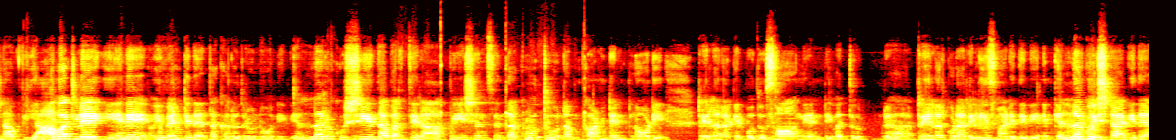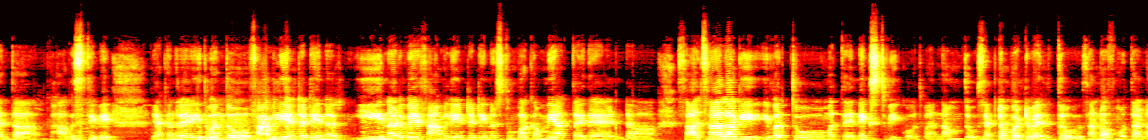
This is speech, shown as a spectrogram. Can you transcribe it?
ನಾವು ಯಾವಾಗಲೇ ಏನೇ ಇವೆಂಟ್ ಇದೆ ಅಂತ ಕರೆದ್ರು ನೀವೆಲ್ಲರೂ ಖುಷಿಯಿಂದ ಬರ್ತೀರಾ ಪೇಷನ್ಸಿಂದ ಕೂತು ನಮ್ಮ ಕಾಂಟೆಂಟ್ ನೋಡಿ ಟ್ರೇಲರ್ ಆಗಿರ್ಬೋದು ಸಾಂಗ್ ಆ್ಯಂಡ್ ಇವತ್ತು ಟ್ರೇಲರ್ ಕೂಡ ರಿಲೀಸ್ ಮಾಡಿದ್ದೀವಿ. ನಿಮ್ಗೆಲ್ಲರಿಗೂ ಇಷ್ಟ ಆಗಿದೆ ಅಂತ ಭಾವಿಸ್ತೀವಿ. ಯಾಕಂದರೆ ಇದೊಂದು ಫ್ಯಾಮಿಲಿ ಎಂಟರ್ಟೈನರ್ ಈ ನಡುವೆ ಫ್ಯಾಮಿಲಿ ಎಂಟರ್ಟೈನರ್ಸ್ ತುಂಬ ಕಮ್ಮಿ ಆಗ್ತಾ ಇದೆ ಆ್ಯಂಡ್ ಸಾಲು ಸಾಲಾಗಿ ಇವತ್ತು ಮತ್ತು ನೆಕ್ಸ್ಟ್ ವೀಕು ಅಥವಾ ನಮ್ಮದು September twelfth son of Muthanna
